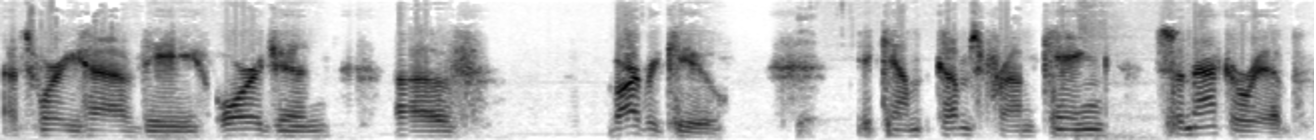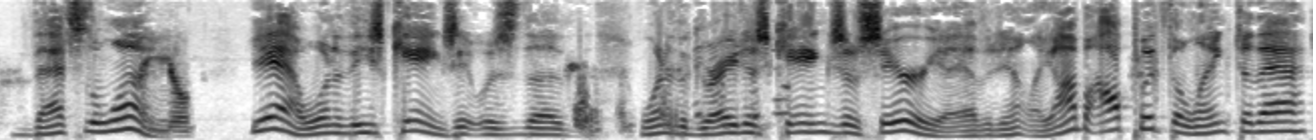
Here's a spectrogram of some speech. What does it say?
that's where you have the origin of barbecue. it com- comes from King Sennacherib. That's the one. Yeah, one of these kings. It was the one of the greatest kings of Syria, evidently. i will put the link to that,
